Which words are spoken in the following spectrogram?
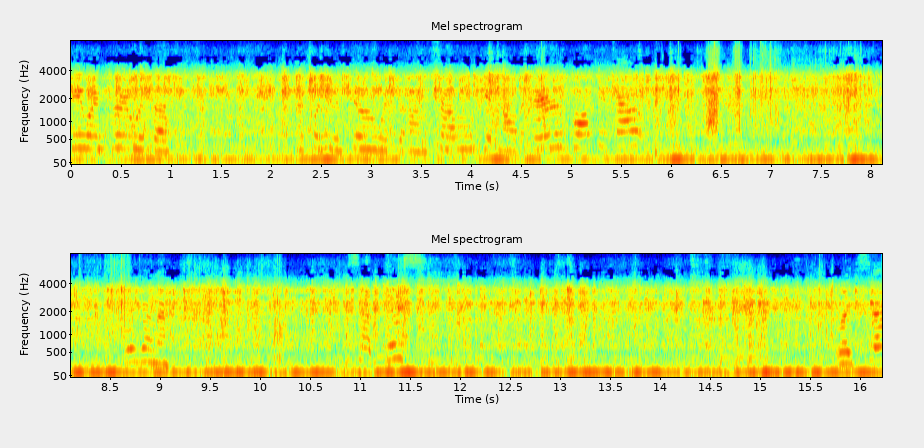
He went through with the, that's what he was doing with the um, shovel, getting all the air pockets out. We're gonna set this like so.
